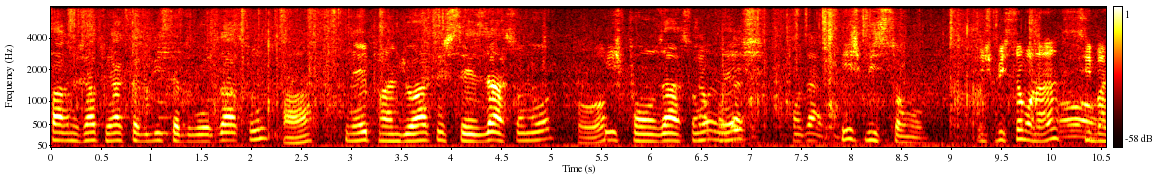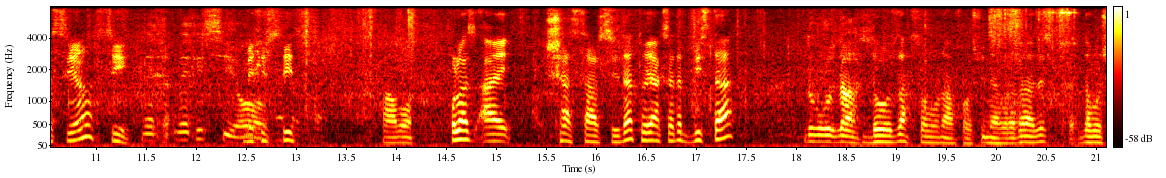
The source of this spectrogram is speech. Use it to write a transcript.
сар мешавад то 120 12 сум. Инаи 58 13 сомон. хоб Иш 15 сомон. Инаш 15 иш 20 сомон. иш 20 сомон а О. си ба си а си Мехи си. о. мехи си ҳамо хулас ай 60 сарсида то 120 12. 12 сомон нархош ина бародар азиз дамош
